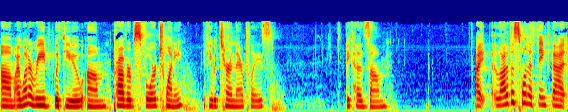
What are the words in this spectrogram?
um, I want to read with you um, Proverbs 4:20, if you would turn there, please, because um, I, a lot of us want to think that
